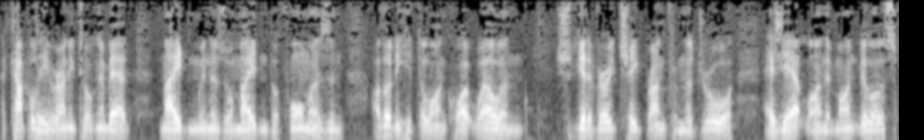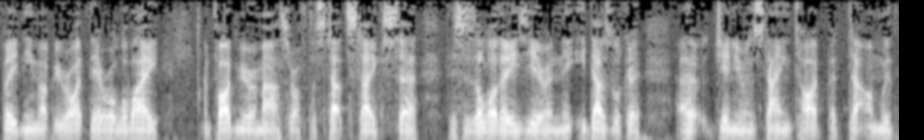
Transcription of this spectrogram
a couple here. We're only talking about maiden winners or maiden performers, and I thought he hit the line quite well and should get a very cheap run from the draw. As he outlined, it might be a lot of speed, and he might be right there all the way. And five Miramasa off the Stud Stakes, uh, this is a lot easier, and he does look a, a genuine staying tight, But uh, I'm with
